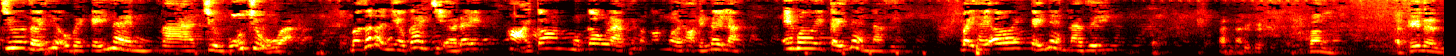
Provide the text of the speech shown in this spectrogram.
chưa giới thiệu về cái nền và trường vũ trụ ạ. Và rất là nhiều các anh chị ở đây hỏi con một câu là khi mà con mời họ đến đây là em ơi cấy nền là gì? Vậy thầy ơi cấy nền là gì? Vâng À, cái nền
